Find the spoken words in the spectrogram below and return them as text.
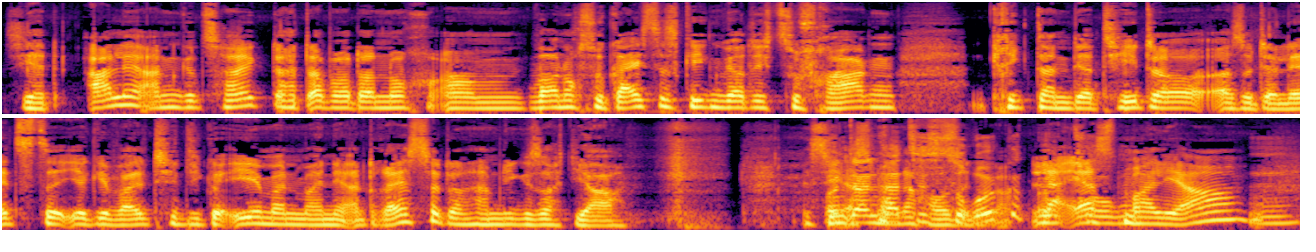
Sie hat alle angezeigt, hat aber dann noch, ähm, war noch so geistesgegenwärtig zu fragen, kriegt dann der Täter, also der letzte, ihr gewalttätiger Ehemann meine Adresse? Dann haben die gesagt, ja. Ist und dann hat sie es zurückgezogen? Na, erstmal ja. Mhm.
